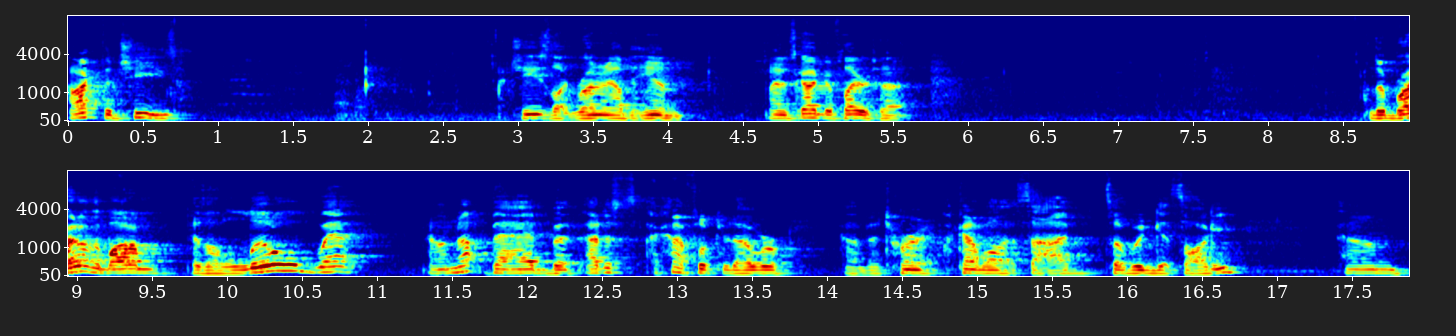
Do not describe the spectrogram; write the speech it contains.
I like the cheese. Cheese like running out the end. And it's got a good flavor to it. The bread on the bottom is a little wet. Um, not bad, but I just, I kind of flipped it over um, to turn it kind of on its side so it wouldn't get soggy. Um,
